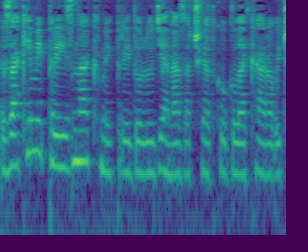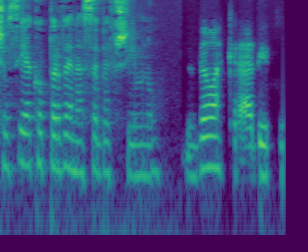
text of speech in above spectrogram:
S akými príznakmi prídu ľudia na začiatku k lekárovi? Čo si ako prvé na sebe všimnú? Veľakrát je to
